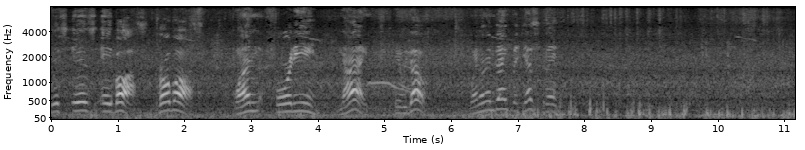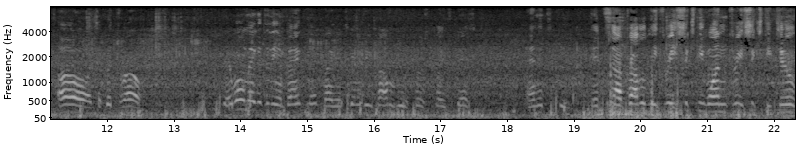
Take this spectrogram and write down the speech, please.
this is a boss pro boss 149 here we go. Went on the embankment yesterday. Oh it's a good throw. They won't make it to the embankment but it's going to be probably the first place disc and it's it's uh, probably 361 362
